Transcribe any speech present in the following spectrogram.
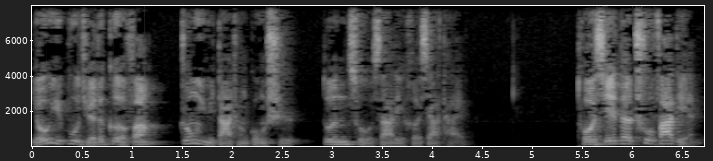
犹豫不决的各方终于达成共识，敦促萨利赫下台。妥协的触发点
